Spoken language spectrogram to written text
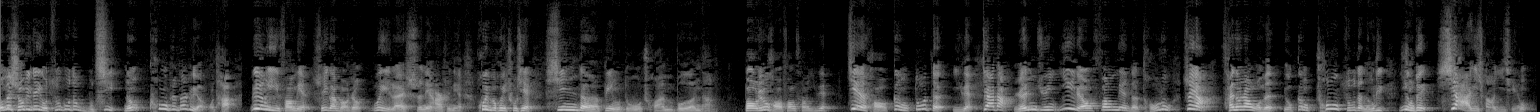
我们手里得有足够的武器能控制得了它。另一方面，谁敢保证未来十年、二十年会不会出现新的病毒传播呢？保留好方舱医院，建好更多的医院，加大人均医疗方面的投入，这样才能让我们有更充足的能力应对下一场疫情。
